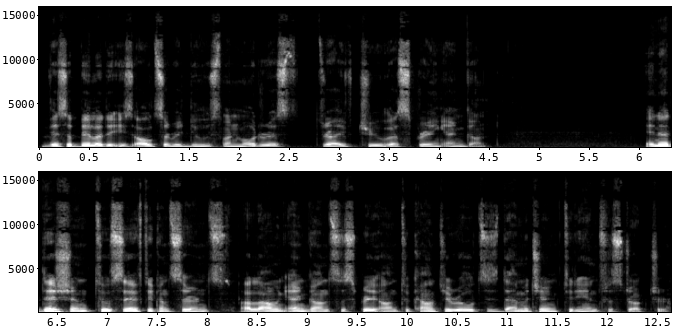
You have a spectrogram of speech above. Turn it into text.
Visibility is also reduced when motorists drive through a spraying end gun. In addition to safety concerns, allowing guns to spray onto county roads is damaging to the infrastructure.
